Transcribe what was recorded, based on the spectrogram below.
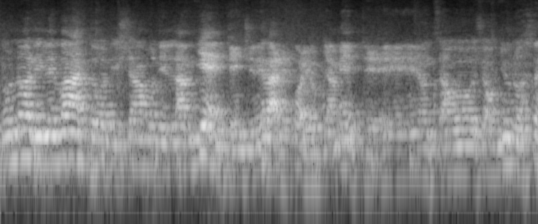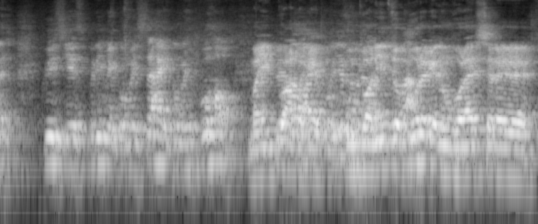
non ho rilevato diciamo, nell'ambiente in generale, poi ovviamente eh, non siamo, cioè, ognuno qui si esprime come sa e come può. Ma in guarda che ecco, puntualizzo pure che non vuole essere,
